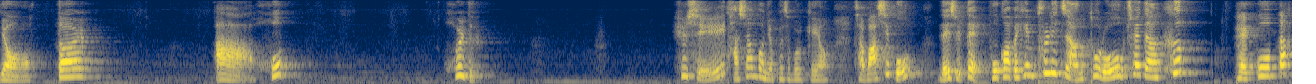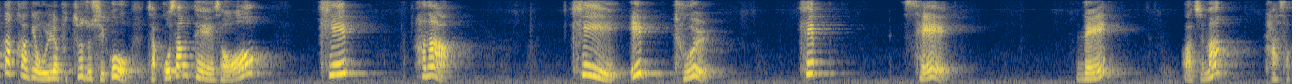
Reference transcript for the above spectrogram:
여덟, 아홉, 홀드. 휴식. 다시 한번 옆에서 볼게요. 자, 마시고 내쉴 때 복압에 힘 풀리지 않도록 최대한 흡, 배꼽 딱딱하게 올려 붙여주시고 자, 그 상태에서 킵 하나, 킵 둘, 킵 셋, 넷, 마지막 다섯.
